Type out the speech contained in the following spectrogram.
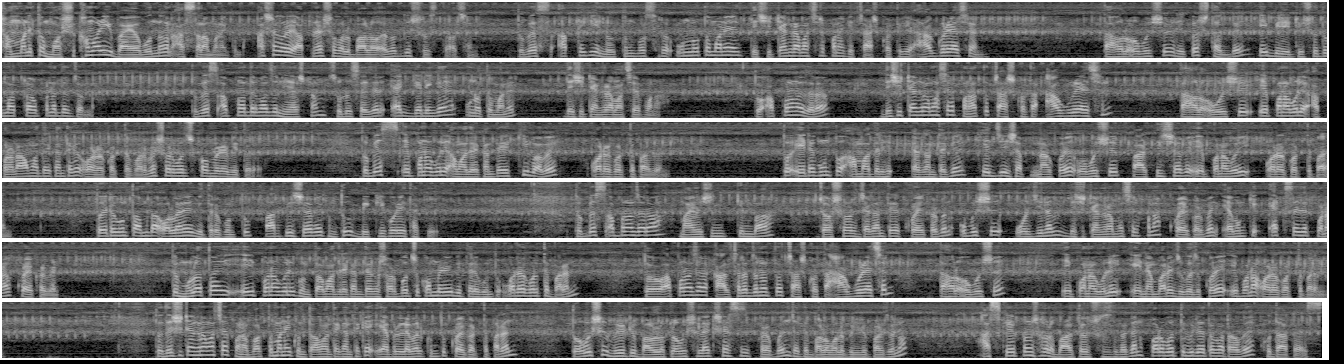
সম্মানিত মৎস্য খামারি ও বন্ধুগণ, আসসালামু আলাইকুম। আশা করি আপনারা সকল ভালো এবং কি সুস্থ আছেন। তো বেশ, আপনি কি নতুন বছরে উন্নত মানের দেশি ট্যাংরা মাছের পোনাকে চাষ করতে গিয়ে আগ্রহী আছেন? তাহলে অবশ্যই রিকোয়েস্ট থাকবে এই ভিডিওটি শুধুমাত্র আপনাদের জন্য। তো বেশ, আপনাদের মাঝে নিয়ে আসলাম ছোটো সাইজের এক গ্যাডিংয়ের উন্নত মানের দেশি ট্যাংরা মাছের পোনা। তো আপনারা যারা দেশি ট্যাংরা মাছের পোনা তো চাষ করতে আগ্রহী আছেন, তাহলে অবশ্যই এই পোনাগুলি আপনারা আমাদের এখান থেকে অর্ডার করতে পারবেন সর্বোচ্চ কম রেটের ভিতরে। তো বেশ, এই পণ্যগুলি আমাদের এখান থেকে কীভাবে অর্ডার করতে পারবেন? তো এটা কিন্তু আমাদের এখান থেকে কেজি হিসাব না করে অবশ্যই পার পিস হিসাবে এই পণ্যগুলি অর্ডার করতে পারেন। তো এটা কিন্তু আমরা অনলাইনের ভিতরে কিন্তু পার পিস হিসাবে কিন্তু বিক্রি করে থাকি। তো বেশ, আপনারা যারা মাইমিসিং কিংবা যশোর যেখান থেকে ক্রয় করবেন, অবশ্যই অরিজিনাল দেশি ট্যাংরা মাছের পোনা ক্রয় করবেন এবং কি এক সাইজের পোনা ক্রয় করবেন। তো মূলত এই পোনাগুলি কিন্তু আমাদের এখান থেকে সর্বোচ্চ কম রেটের ভিতরে কিন্তু অর্ডার করতে পারেন। তো আপনারা যারা কালচারের জন্য তো চাষ করতে আগ্রহী আছেন, তাহলে অবশ্যই এই পোনাগুলি এই নাম্বারে যোগাযোগ করে এই পোনা অর্ডার করতে পারেন। তো দেশি ট্যাংরা মাছের পোনা বর্তমানে কিন্তু আমাদের এখান থেকে অ্যাভেলেবেল কিন্তু ক্রয় করতে পারেন। তো অবশ্যই ভিডিওটি ভালো লাগলে অবশ্যই লাইক শেয়ার সাবস্ক্রাইব করবেন যাতে ভালো ভালো ভিডিও পাওয়ার জন্য। আজকে এই পর্যন্ত সকলে ভালো থেকে সুস্থ থাকেন। পরবর্তী ভিডিওতে কথা হবে। খুদা হাফেজ।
